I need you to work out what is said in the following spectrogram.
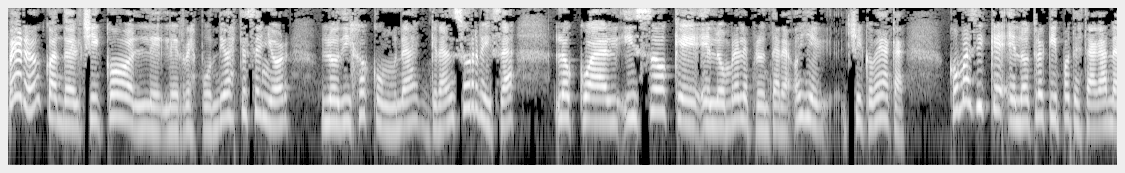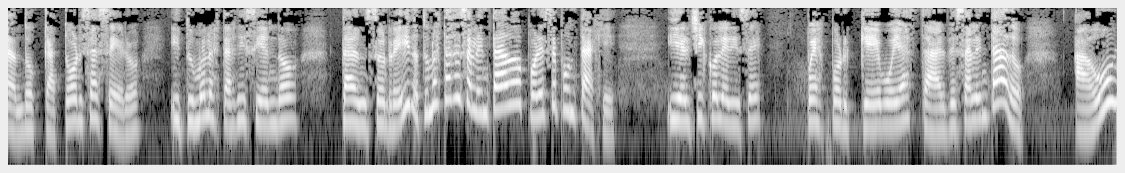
Pero cuando el chico le, respondió a este señor, lo dijo con una gran sonrisa, lo cual hizo que el hombre le preguntara, oye, chico, ven acá, ¿cómo así que el otro equipo te está ganando 14 a 0 y tú me lo estás diciendo tan sonreído? ¿Tú no estás desalentado por ese puntaje? Y el chico le dice, pues ¿por qué voy a estar desalentado? Aún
